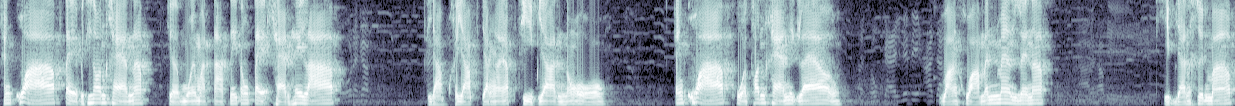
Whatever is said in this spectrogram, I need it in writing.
แข้งขวาเตะไปที่ท่อนแขนนะครับเจอมวยหมัดหนักนี่ต้องเตะแขนให้ลับขยับขยับยังไงครับ ถีบยันน้องโอแข้งขวาผัวท่อนแขนอีกแล้ว วางขวาแม่นๆเลยนะครับ ถีบยันขึ้นมาครับ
